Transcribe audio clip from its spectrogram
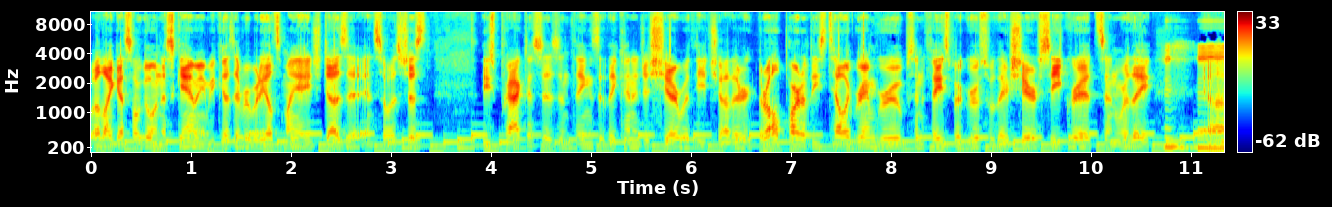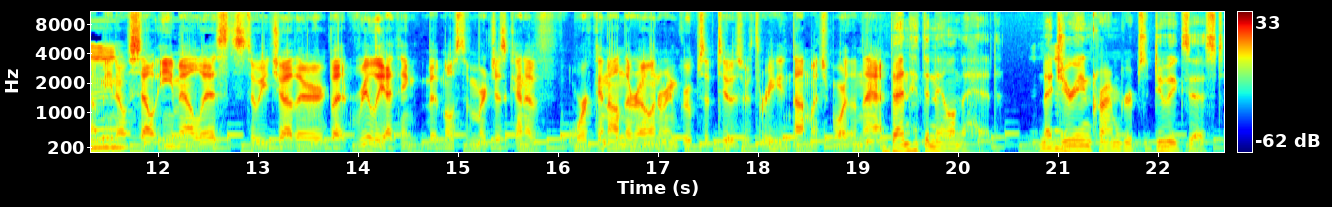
well, I guess I'll go into scamming because everybody else my age does it. And so it's just these practices and things that they kind of just share with each other. They're all part of these Telegram groups and Facebook groups where they share secrets and where they, um, you know, sell email lists to each other. But really, I think that most of them are just kind of working on their own or in groups of twos or three, not much more than that. Ben hit the nail on the head. Mm-hmm. Nigerian crime groups do exist,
